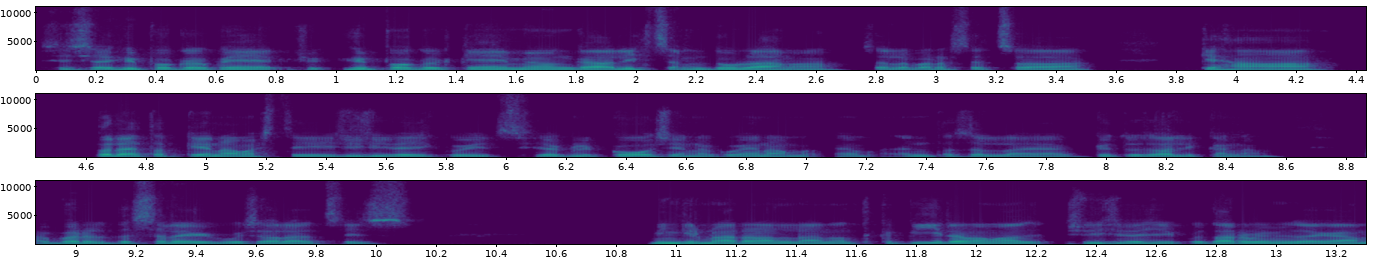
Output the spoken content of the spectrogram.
siis see hüpoglükeemia on ka lihtsam tulema, sellepärast et sa keha põletabki enamasti süsivesikuid ja glükoosi nagu enam enda selle kütuseallikana. aga võrreldes sellega, kui sa oled siis mingil määral natuke piiravama süsivesiku tarbimisega,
